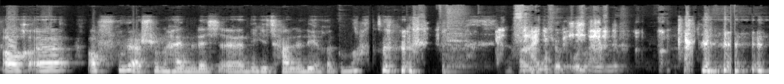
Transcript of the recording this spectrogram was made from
auch, äh, auch früher schon heimlich äh, digitale Lehre gemacht. Heimlich und heimlich. unheimlich.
